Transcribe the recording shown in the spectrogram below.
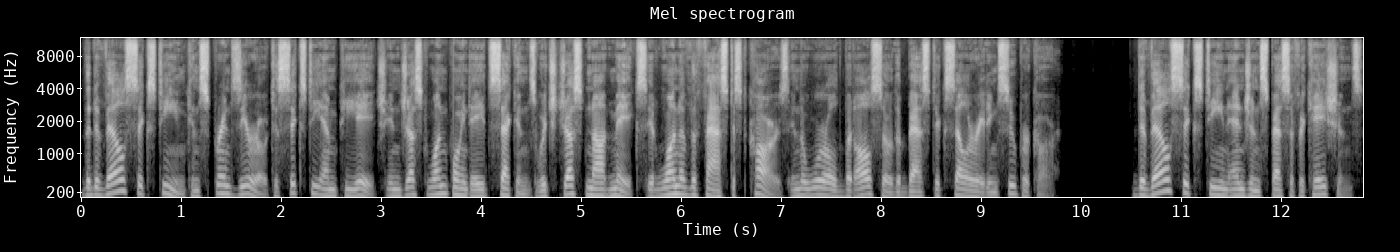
the Devel 16 can sprint 0 to 60 mph in just 1.8 seconds which just not makes it one of the fastest cars in the world but also the best accelerating supercar. Devel 16 engine specifications,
